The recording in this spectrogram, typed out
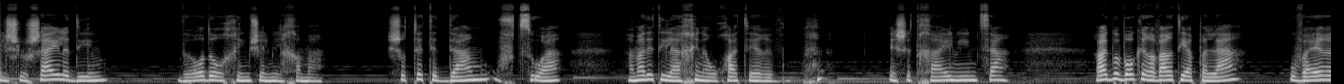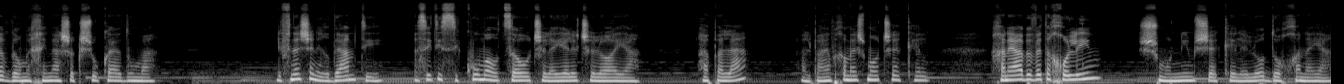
אל שלושה ילדים ועוד אורחים של מלחמה. שוטטת דם ופצועה, עמדתי להכין ארוחת ערב. אשת חיל מי ימצא. רק בבוקר עברתי הפלה, ובערב כבר מכינה שקשוקה אדומה. לפני שנרדמתי, עשיתי סיכום ההוצאות של הילד שלא היה. הפלה, 2,500 שקל. חניה בבית החולים, 80 שקל ללא דוח חניה.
